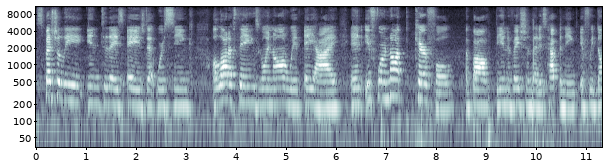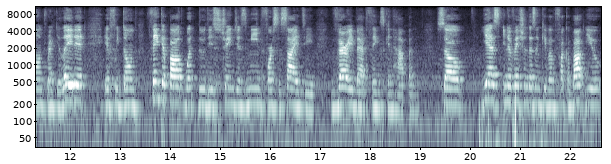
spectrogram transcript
especially in today's age that we're seeing a lot of things going on with AI, and if we're not careful about the innovation that is happening, if we don't regulate it, if we don't think about what do these changes mean for society, very bad things can happen. So yes, innovation doesn't give a fuck about you,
